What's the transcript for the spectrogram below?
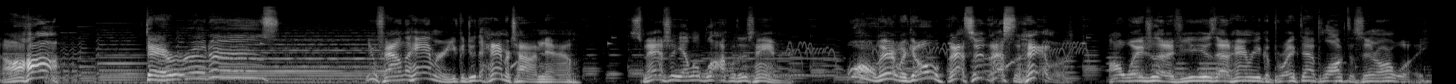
Aha! There it is! You found the hammer. You can do the hammer time now. Smash a yellow block with this hammer. Oh, there we go. That's it. That's the hammer. I'll wager that if you use that hammer, you can break that block that's in our way.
